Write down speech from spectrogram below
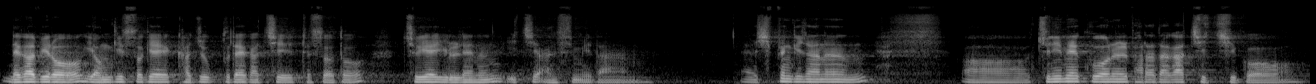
내가 비록 연기 속에 가죽 부대 같이 됐어도 주의 윤례는 잊지 않습니다. 시편 기자는 어, 주님의 구원을 바라다가 지치고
